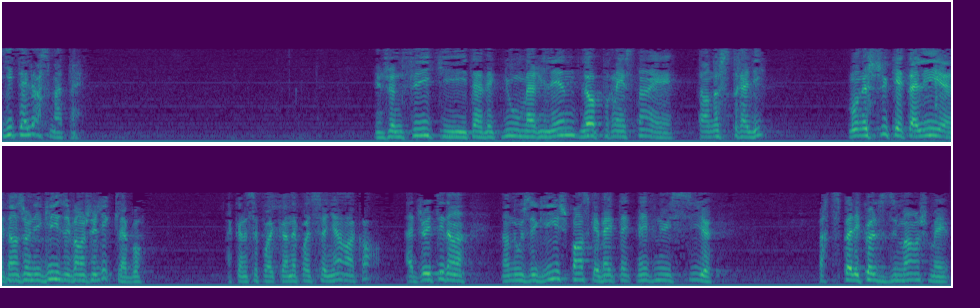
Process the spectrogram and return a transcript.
Il était là ce matin. Une jeune fille qui est avec nous, Marilyn, là, pour l'instant, est en Australie. Mais on a su qu'elle est allée euh, dans une église évangélique là-bas. Elle ne connaît pas le Seigneur encore. Elle a déjà été dans, nos églises. Je pense qu'elle est peut-être venue ici euh, participer à l'école du dimanche, mais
